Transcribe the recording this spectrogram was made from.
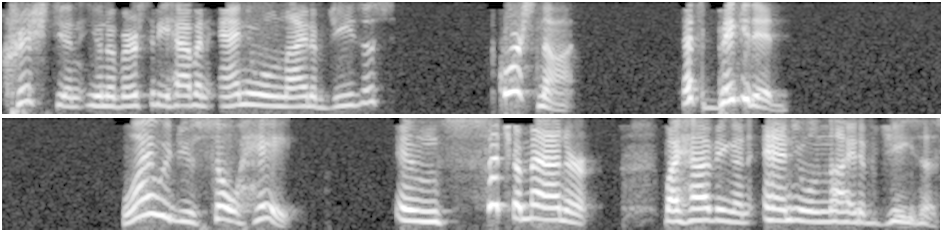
Christian University have an annual Night of Jesus? Of course not. That's bigoted. Why would you so hate in such a manner by having an annual night of Jesus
